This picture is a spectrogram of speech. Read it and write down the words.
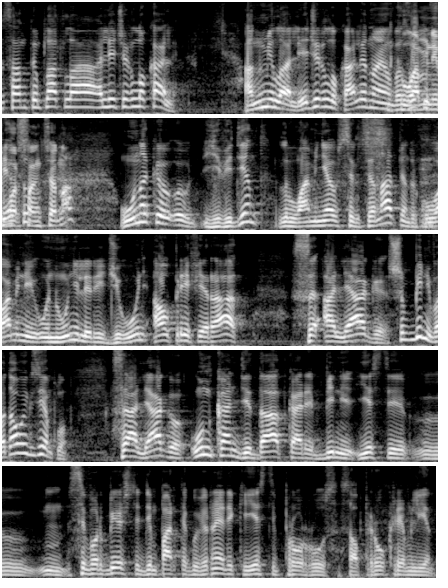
s-a întâmplat la alegeri locale. Anume la alegeri locale noi am văzut Oamenii efectul, vor sancționa? Una că, evident, oamenii au sancționat pentru că oamenii în unele regiuni au preferat să aleagă, și bine, vă dau un exemplu, să aleagă un candidat care, bine, este, se vorbește din partea guvernării că este pro-rus sau pro-Kremlin.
